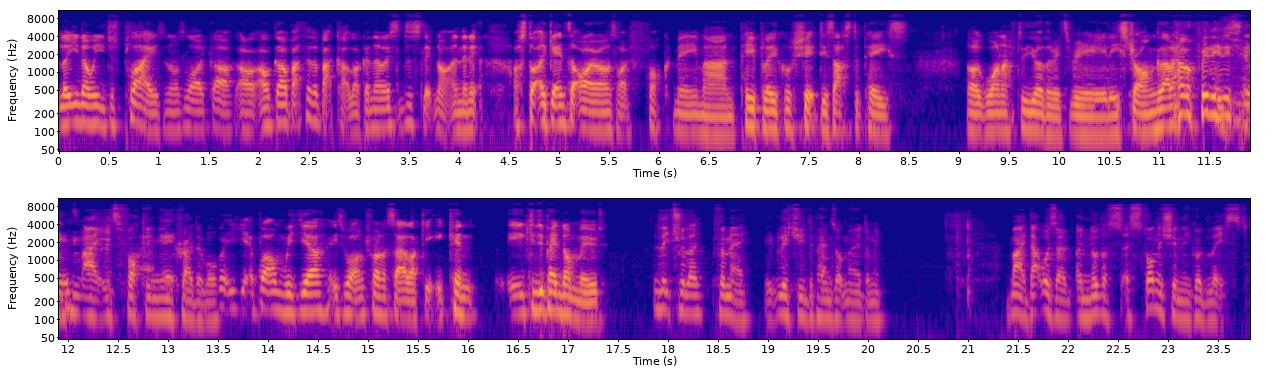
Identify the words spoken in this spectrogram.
like, you know, when you just played, and I was like, oh, I'll, I'll go back to the back catalogue, and then I listened to Slipknot, and then it, I started again to Iowa. I was like, fuck me, man, people equal shit, Disasterpiece, like one after the other. It's really strong. That opening is it. Mate, it's fucking uh, incredible. But yeah, but I'm with you. Is what I'm trying to say. Like, it, it can, it can depend on mood. Literally, for me, it literally depends what mood I'm in. Mate, that was a, another astonishingly good list.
